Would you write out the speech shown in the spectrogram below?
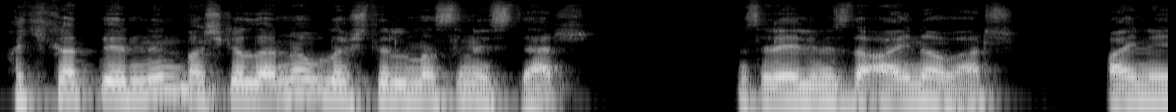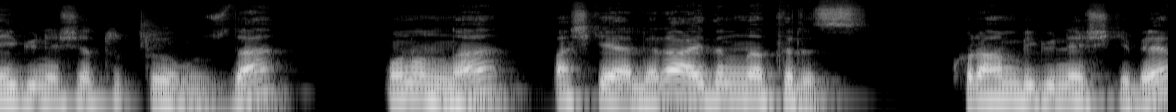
hakikatlerinin başkalarına ulaştırılmasını ister. Mesela elimizde ayna var. Aynayı güneşe tuttuğumuzda onunla başka yerleri aydınlatırız. Kur'an bir güneş gibi.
